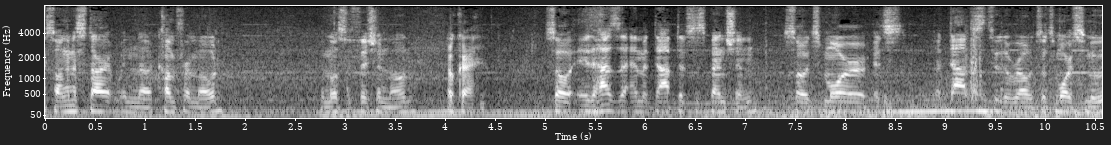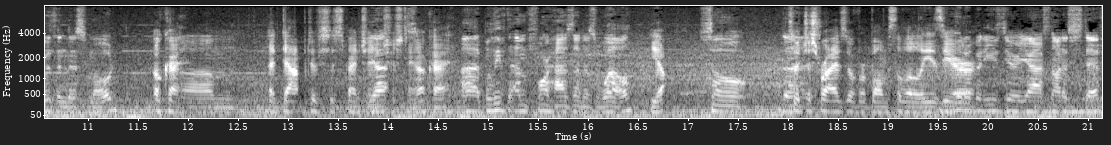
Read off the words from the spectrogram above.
Okay, so I'm gonna start in the comfort mode, the most efficient mode. Okay. So it has the M adaptive suspension, so it's more it's adapts to the road, so it's more smooth in this mode. Okay. Um, Adaptive suspension. yeah. Interesting. Okay. I believe the M4 has that as well. Yep. So the, So it just rides over bumps a little easier. a little bit easier. Yeah, it's not as stiff.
